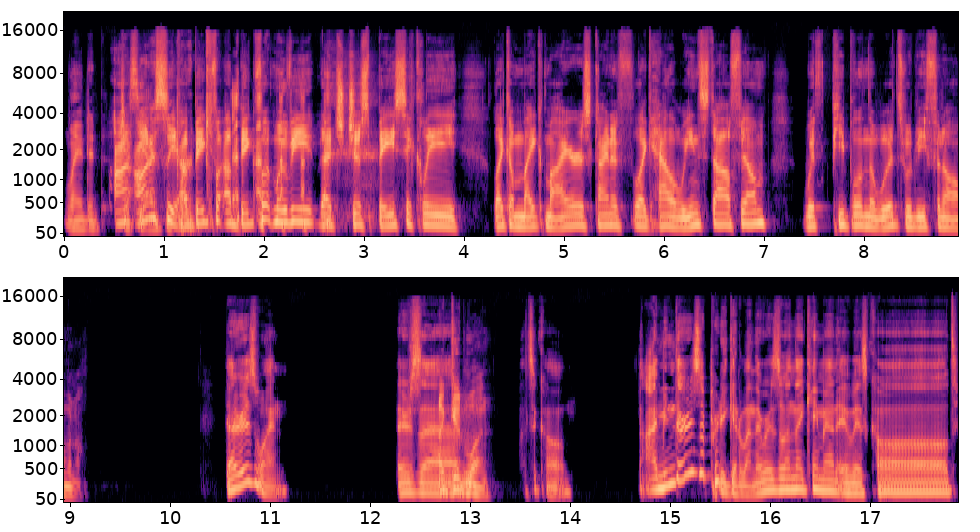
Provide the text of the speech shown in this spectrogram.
landed. Jesse Honestly, a. Bigfoot, a Bigfoot movie that's just basically like a Mike Myers kind of like Halloween style film with people in the woods would be phenomenal. There is one. There's A good um, one. What's it called? I mean, there is a pretty good one. There was one that came out. It was called.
